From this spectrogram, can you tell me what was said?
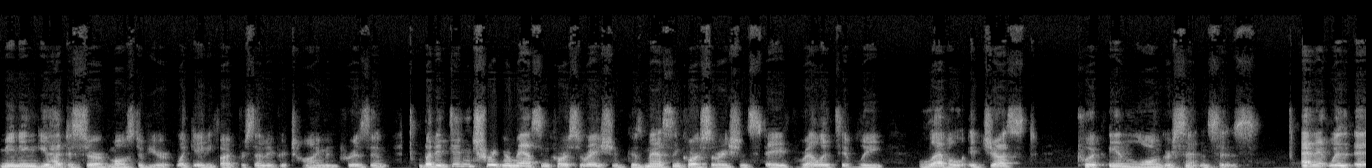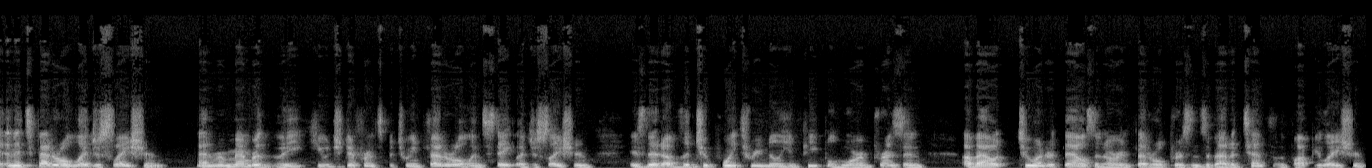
meaning you had to serve most of your, like 85% of your time in prison. But it didn't trigger mass incarceration because mass incarceration stayed relatively level. It just put in longer sentences. And it was, and it's federal legislation. And remember, the huge difference between federal and state legislation is that of the 2.3 million people who are in prison, about 200,000 are in federal prisons, about a tenth of the population,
